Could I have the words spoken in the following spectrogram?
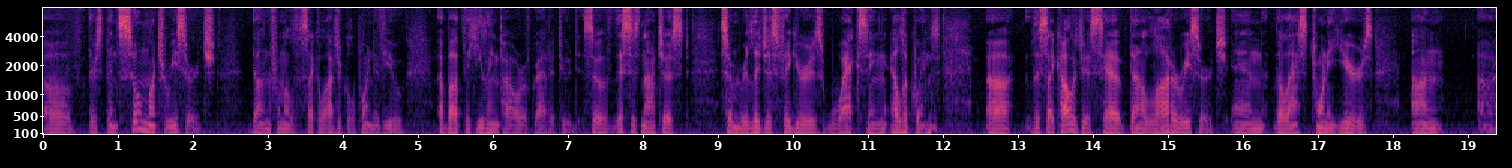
of there's been so much research done from a psychological point of view about the healing power of gratitude. So this is not just some religious figures waxing eloquent. Uh, the psychologists have done a lot of research in the last 20 years on uh,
